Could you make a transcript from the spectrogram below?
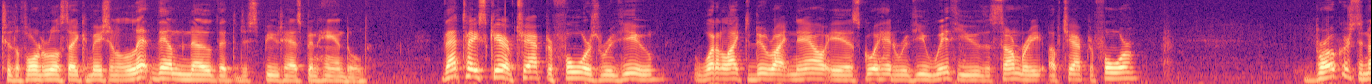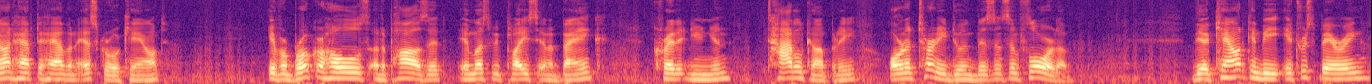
to the Florida Real Estate Commission. Let them know that the dispute has been handled. That takes care of Chapter 4's review. What I'd like to do right now is go ahead and review with you the summary of Chapter 4. Brokers do not have to have an escrow account. If a broker holds a deposit, it must be placed in a bank, credit union, title company, or an attorney doing business in Florida. The account can be interest bearing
